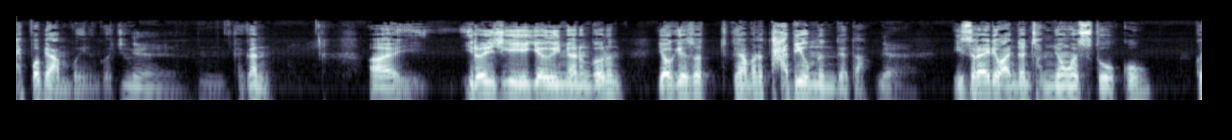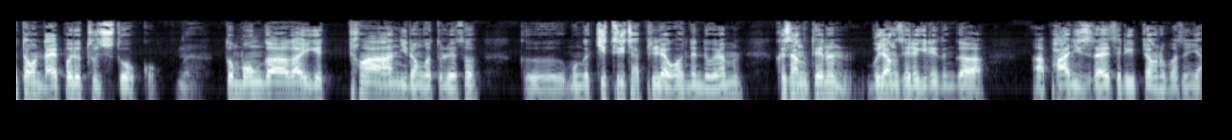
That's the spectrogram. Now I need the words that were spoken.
해법이 안 보이는 거죠. 네. 음. 그러니까 아, 이 런 식의 얘기가 의미하는 거는 여기에서 그야말로 답이 없는 데다. 네. 이스라엘이 완전 점령할 수도 없고 그렇다고 날버려 둘 수도 없고 네. 또 뭔가가 이게 평화한 이런 것들로 해서 그 뭔가 기틀이 잡히려고 한다는데 그러면 그 상태는 무장 세력이라든가 아, 반 이스라엘 세력 입장으로 봐서는 야,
